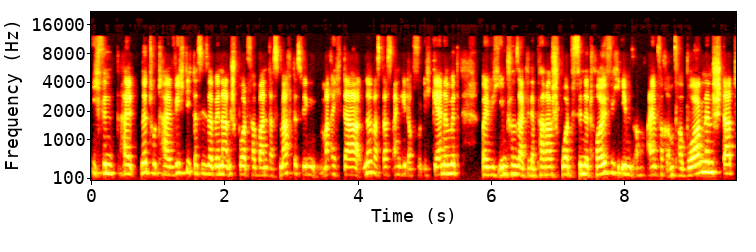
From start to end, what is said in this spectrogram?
ich finde halt ne, total wichtig, dass dieser Behindertensportverband das macht. Deswegen mache ich da, ne, was das angeht, auch wirklich gerne mit, weil wie ich eben schon sagte, der Parasport findet häufig eben auch einfach im Verborgenen statt.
